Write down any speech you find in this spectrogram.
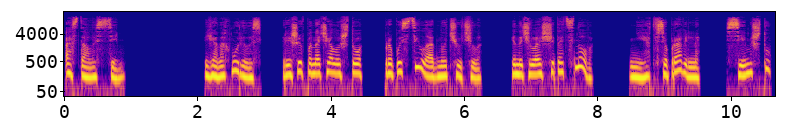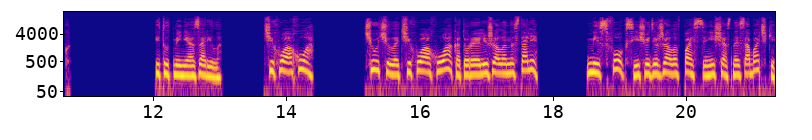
осталось семь. Я нахмурилась, решив поначалу, что пропустила одно чучело, и начала считать снова. Нет, все правильно, семь штук. И тут меня озарило. Чихуахуа! Чучело чихуахуа, которое лежало на столе. Мисс Фокс еще держала в пасти несчастной собачки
